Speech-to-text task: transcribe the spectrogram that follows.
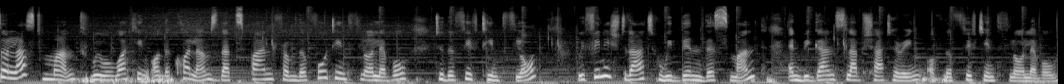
So last month, we were working on the columns that span from the 14th floor level to the 15th floor. We finished that within this month and began slab shuttering of the 15th floor level.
